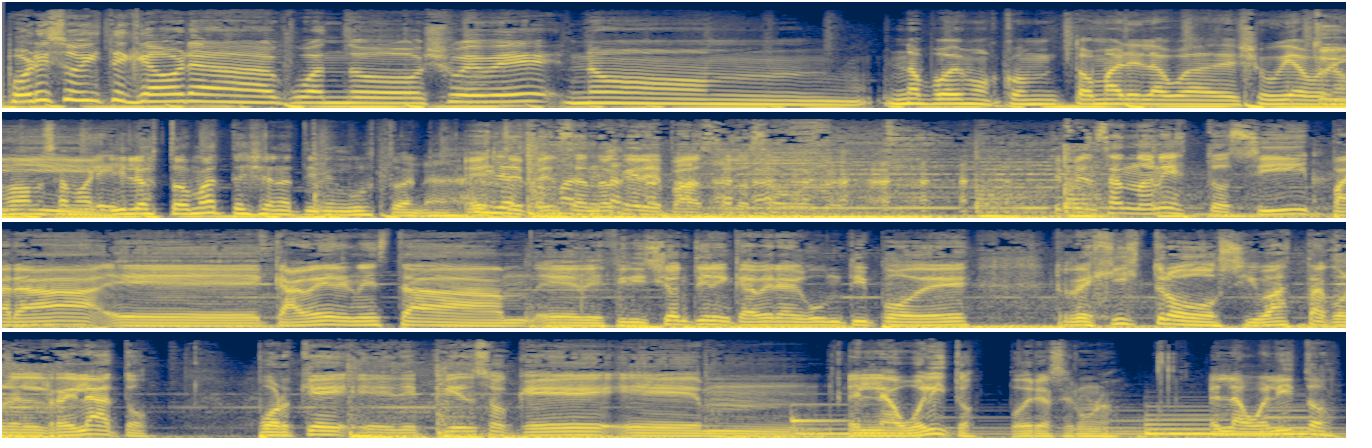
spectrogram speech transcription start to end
Por eso viste que ahora cuando llueve no, mm, no podemos tomar el agua de lluvia porque nos Estoy- vamos a Y morir. los tomates ya no tienen gusto a nada. Y Estoy pensando qué le pasa a los abuelos. Estoy pensando en esto, sí, para eh, caber en esta eh, definición tiene que haber algún tipo de registro o si basta con el relato. Porque eh, pienso que eh, el abuelito podría ser uno. ¿El abuelito?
